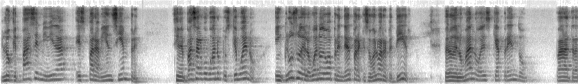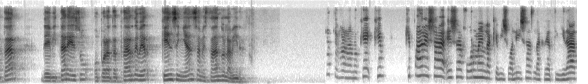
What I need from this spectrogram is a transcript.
lo que pasa en mi vida es para bien siempre. Si me pasa algo bueno, pues qué bueno. Incluso de lo bueno debo aprender para que se vuelva a repetir. Pero de lo malo es que aprendo para tratar de evitar eso o para tratar de ver qué enseñanza me está dando la vida. Fíjate, Fernando, qué, qué, qué padre esa, esa forma en la que visualizas la creatividad.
